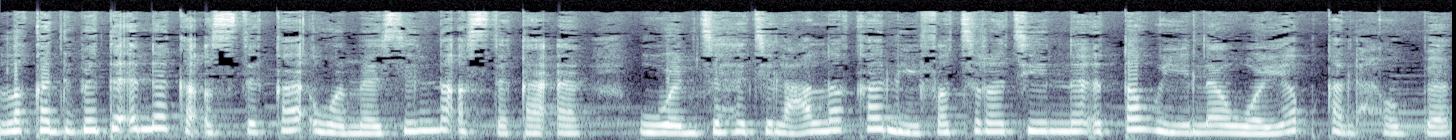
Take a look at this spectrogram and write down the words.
لقد بدأنا كأصدقاء وما زلنا أصدقاء وانتهت العلاقة لفترة طويلة ويبقى الحب.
